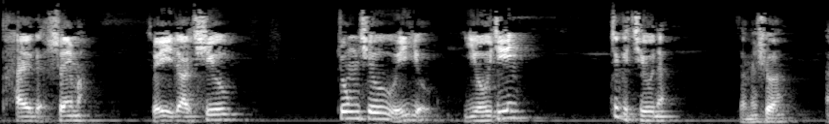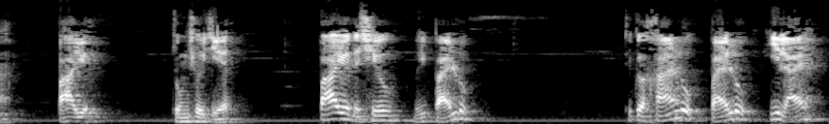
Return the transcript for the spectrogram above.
胎在身嘛。所以到秋，中秋为酉，酉金，这个秋呢，咱们说啊，八月中秋节，八月的秋为白露，这个寒露、白露一来，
